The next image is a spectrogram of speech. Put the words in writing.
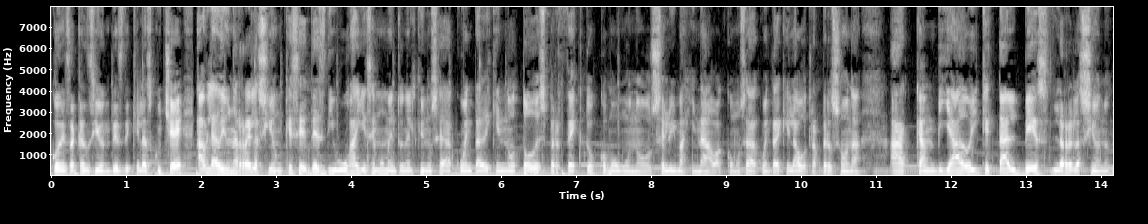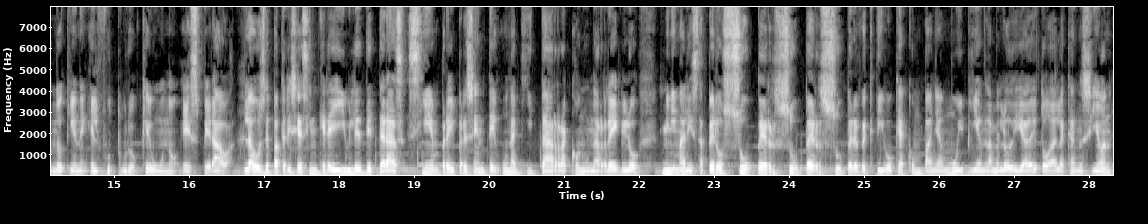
con esa canción desde que la escuché. Habla de una relación que se desdibuja y ese momento en el que uno se da cuenta de que no todo es perfecto como uno se lo imaginaba, como se da cuenta de que la otra persona ha cambiado y que tal vez la relación no tiene el futuro que uno esperaba. La voz de Patricia es increíble, detrás siempre hay presente una guitarra con un arreglo minimalista pero súper, súper, súper efectivo que acompaña muy bien la melodía de toda la canción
